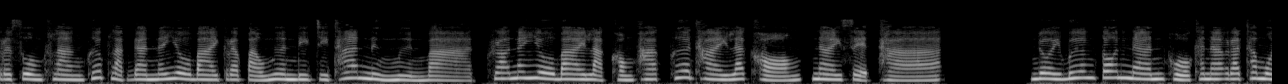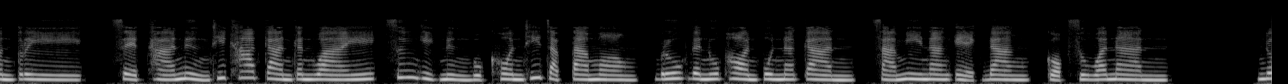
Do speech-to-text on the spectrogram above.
กระทรวงคลังเพื่อผลักดันนโยบายกระเป๋าเงินดิจิทัล10,000 บาท เพราะนโยบายหลักของพรรคเพื่อไทยและของนายเศรษฐา โดยเบื้องต้นนั้นโผคณะรัฐมนตรี เศรษฐาหนึ่งที่คาดการกันไว้ ซึ่งอีกหนึ่งบุคคลที่จับตามอง บรูคดนุพรปุณกันสามีนางเอกดัง กบสุวนันโด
